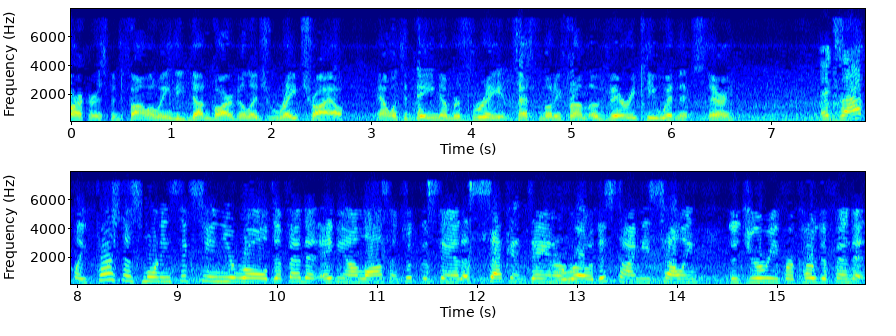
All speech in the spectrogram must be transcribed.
Parker has been following the Dunbar Village rape trial. Now into day number three, and testimony from a very key witness. Terry? Exactly. First this morning, 16-year-old defendant Avion Lawson took the stand a second day in a row. This time he's telling the jury for co-defendant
